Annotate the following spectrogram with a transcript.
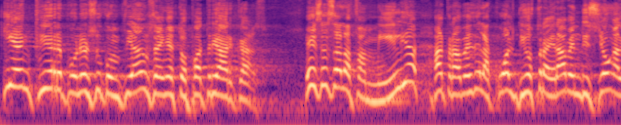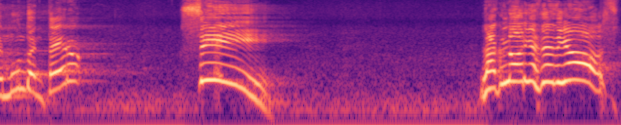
¿Quién quiere poner su confianza en estos patriarcas? ¿Es esa la familia a través de la cual Dios traerá bendición al mundo entero? Sí. La gloria es de Dios.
